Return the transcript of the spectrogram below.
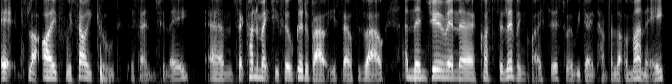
it's like I've recycled essentially. Um, so it kind of makes you feel good about yourself as well. And then during a cost of living crisis where we don't have a lot of money,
